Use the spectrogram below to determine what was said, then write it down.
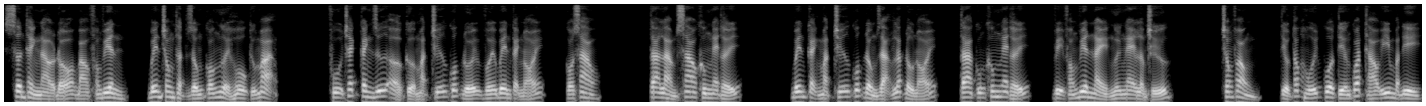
Sơn thành nào đó báo phóng viên, bên trong thật giống có người hô cứu mạng. Phụ trách canh giữ ở cửa mặt chữ quốc đối với bên cạnh nói, có sao? Ta làm sao không nghe thấy? Bên cạnh mặt chữ quốc đồng dạng lắc đầu nói, ta cũng không nghe thấy, vị phóng viên này ngươi nghe lầm chứ? Trong phòng, tiểu tóc hối cua tiếng quát tháo im bặt đi,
